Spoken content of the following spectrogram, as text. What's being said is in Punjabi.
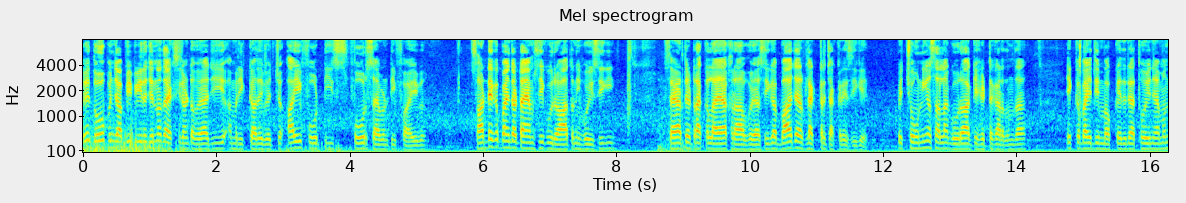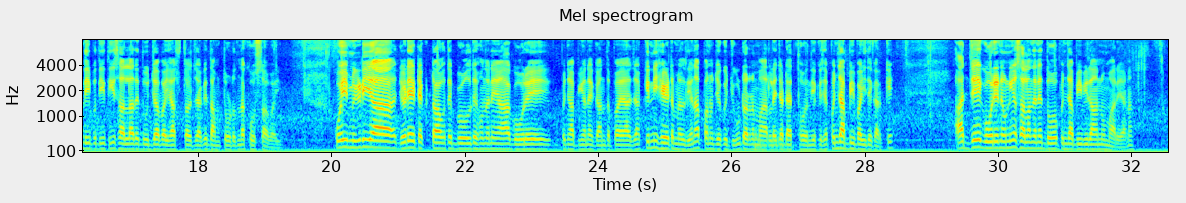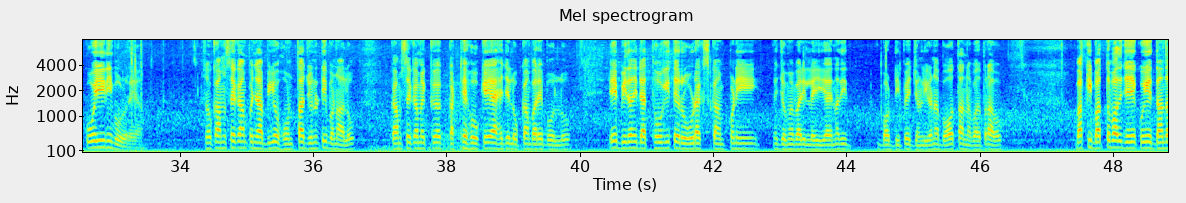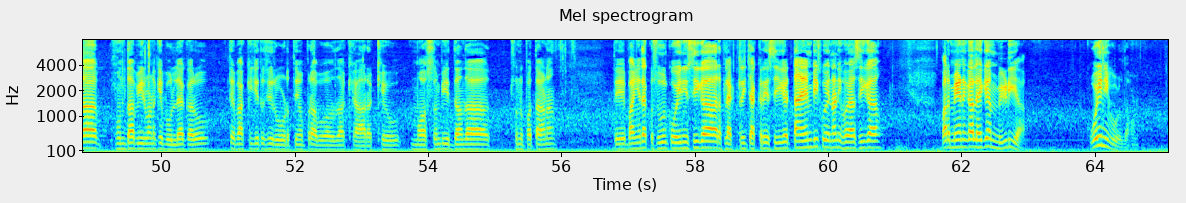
ਇਹ ਦੋ ਪੰਜਾਬੀ ਵੀਰ ਜਿਨ੍ਹਾਂ ਦਾ ਐਕਸੀਡੈਂਟ ਹੋਇਆ ਜੀ ਅਮਰੀਕਾ ਦੇ ਵਿੱਚ I-4475 ਸਾਢੇ ਕੁ ਪੰਜ ਦਾ ਟਾਈਮ ਸੀ, ਕੋਈ ਰਾਤ ਨਹੀਂ ਹੋਈ ਸੀਗੀ। ਸਾਈਡ ਤੇ ਟਰੱਕ ਲਾਇਆ, ਖਰਾਬ ਹੋਇਆ ਸੀਗਾ। ਬਾਅਦ ਚ ਰਿਫਲੈਕਟਰ ਚੱਕ ਰਹੇ ਸੀਗੇ। ਪਿੱਛੋਂ 19 ਸਾਲਾਂ ਗੋਰਾ ਆ ਕੇ ਹਿੱਟ ਕਰ ਦਿੰਦਾ। ਇੱਕ ਬਾਈ ਦੀ ਮੌਕੇ ਤੇ ਡੈਥ ਹੋਈ ਨੇ ਅਮਨਦੀਪ ਦੀ 30 ਸਾਲਾਂ ਤੇ ਦੂਜਾ ਬਾਈ ਹਸਪਤਾਲ ਜਾ ਕੇ ਦਮ ਤੋੜ ਦਿੰਦਾ, ਖੋਸਾ ਬਾਈ। ਕੋਈ ਮੀਡੀਆ ਜਿਹੜੇ ਟਿਕਟੌਕ ਤੇ ਬੋਲਦੇ ਹੁੰਦੇ ਨੇ ਆ ਗੋਰੇ ਪੰਜਾਬੀਆਂ ਨੇ ਗੰਦ ਪਾਇਆ ਜਾਂ ਕਿੰਨੀ ਹੇਟ ਮਿਲਦੀ ਹੈ ਨਾ, ਆਪਾਂ ਨੂੰ ਜੇ ਕੋਈ ਜੂ ਟਰਨ ਮਾਰ ਲੇ ਜਾਂ ਡੈਥ ਹੋ ਜਾਂਦੀ ਹੈ ਕਿਸੇ ਪੰਜਾਬੀ ਬਾਈ ਦੇ ਕਰਕੇ ਅੱਜ ਇਹ ਗੋਰੇ ਨੇ 19 ਸਾਲਾਂ ਦੇ ਨੇ ਦੋ ਪੰਜਾਬੀ ਵੀਰਾਂ ਨੂੰ ਮਾਰਿਆ ਨਾ। ਕੋਈ ਨਹੀਂ ਬੋਲ ਰਿਹਾ। ਸੋ ਕਮ ਸੇ ਕਮ ਪੰਜਾਬੀਓ, ਹੁਣ ਤਾਂ ਯੂਨਿਟੀ ਬਣਾ ਲਓ। ਕਮ ਸੇ ਕਮ ਇੱਕ ਇਕੱਠੇ ਹੋ ਕੇ ਇਹੋ ਜਿਹੇ ਲੋਕਾਂ ਬਾਰੇ ਬੋਲੋ ਇਹ ਵੀਰਾਂ ਦੀ ਡੈਥ ਹੋ ਗਈ ਤੇ ਰੋਡ ਐਕਸ ਕੰਪਨੀ ਨੇ ਜ਼ਿੰਮੇਵਾਰੀ ਲਈ ਆ। ਇਹਨਾਂ ਦੀ ਬਾਡੀ ਭੇਜਣ ਲਈ ਹਨਾ। ਬਹੁਤ ਧੰਨਵਾਦ ਭਰਾਵੋ। ਬਾਕੀ ਵੱਧ ਤੋਂ ਵੱਧ ਜੇ ਕੋਈ ਇਦਾਂ ਦਾ ਹੁੰਦਾ ਵੀਰ ਬਣ ਕੇ ਬੋਲਿਆ ਕਰੋ, ਤੇ ਬਾਕੀ ਜੇ ਤੁਸੀਂ ਰੋਡ ਤੇ ਹੋ ਭਰਾਵੋ, ਆਪਦਾ ਖਿਆਲ ਰੱਖਿਓ। ਮੌਸਮ ਵੀ ਇਦਾਂ ਦਾ, ਤੁਹਾਨੂੰ ਪਤਾ ਹਨਾ। ਤੇ ਬਾਈਆਂ ਦਾ ਕਸੂਰ ਕੋਈ ਨਹੀਂ ਸੀਗਾ ਰਿਫਲੈਕਟਰੀ ਚੱਕ ਰਹੇ ਸੀਗੇ ਟਾਈਮ ਵੀ ਕੋਈ ਇਹਨਾਂ ਨਹੀਂ ਹੋਇਆ ਸੀਗਾ। ਪਰ ਮੇਨ ਗੱਲ ਹੈਗੀ ਆ ਮੀਡੀਆ ਕੋਈ ਨਹੀਂ ਬੋਲਦਾ ਹੁਣ।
